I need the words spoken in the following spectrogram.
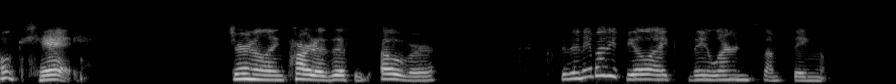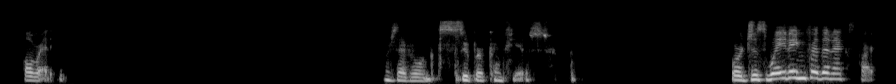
Okay. Journaling part of this is over. Does anybody feel like they learned something already? Or is everyone super confused? Or just waiting for the next part?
